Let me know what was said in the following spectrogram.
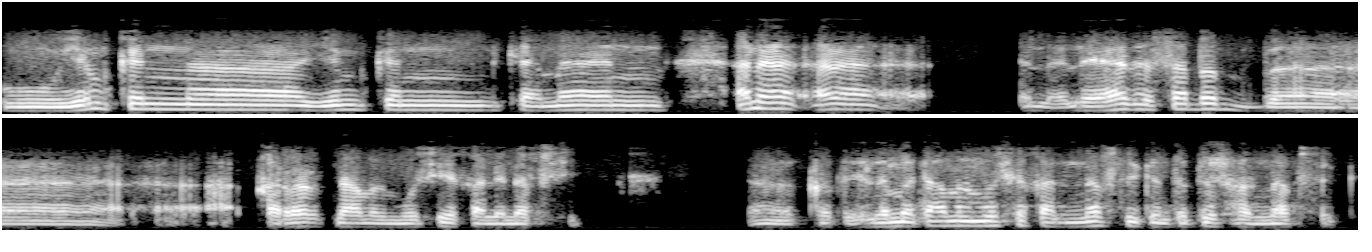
ويمكن يمكن كمان أنا أنا لهذا السبب قررت نعمل موسيقى لنفسي. لما تعمل موسيقى لنفسك أنت تشهر نفسك.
